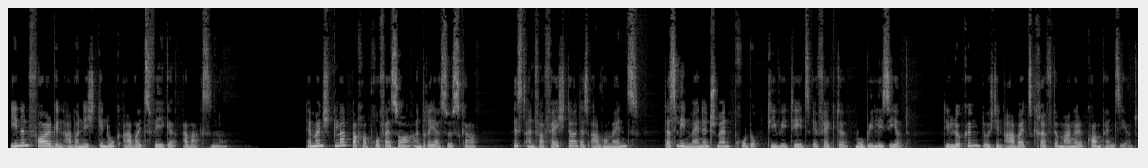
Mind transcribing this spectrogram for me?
Ihnen folgen aber nicht genug arbeitsfähige Erwachsene. Der Mönchgladbacher Professor Andreas Süska ist ein Verfechter des Arguments, dass Lean Management Produktivitätseffekte mobilisiert, die Lücken durch den Arbeitskräftemangel kompensiert.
